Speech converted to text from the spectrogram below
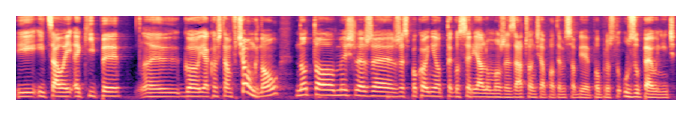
i, i całej ekipy go jakoś tam wciągną, no to myślę, że, że spokojnie od tego serialu może zacząć, a potem sobie po prostu uzupełnić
